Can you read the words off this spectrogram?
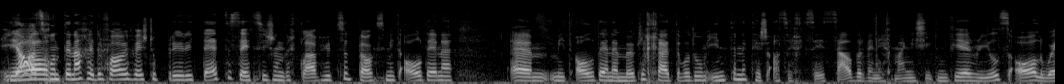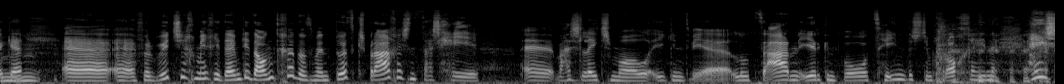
ja, Ja. es kommt dann nachher darauf an, wie fest du Prioritäten setzt. Und ich glaube, heutzutage mit all diesen ähm, mit all diesen Möglichkeiten, die du im Internet hast. Also ich sehe es selber, wenn ich manchmal irgendwie Reels anschaue, Mhm. äh, äh, verwünsche ich mich in dem Gedanken, dass wenn du ein Gespräch hast und sagst, hey, äh, weißt du, letztes Mal irgendwie Luzern irgendwo hinterst im Krachen hin. Hast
